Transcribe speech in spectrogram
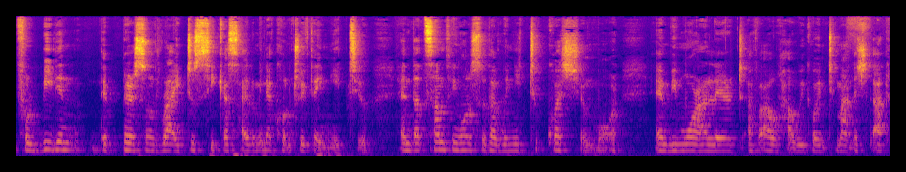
forbidding the person's right to seek asylum in a country if they need to. And that's something also that we need to question more and be more alert about how we're going to manage that,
